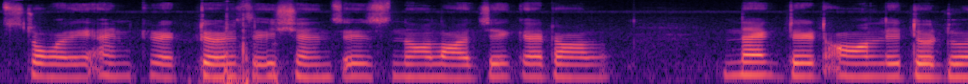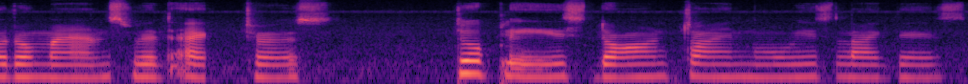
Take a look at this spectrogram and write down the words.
story and characterizations is no logic at all. Negged it only to do romance with actors. To please don't try movies like this.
